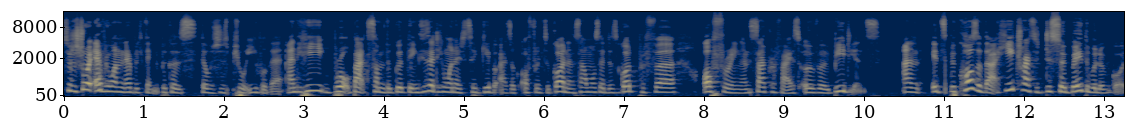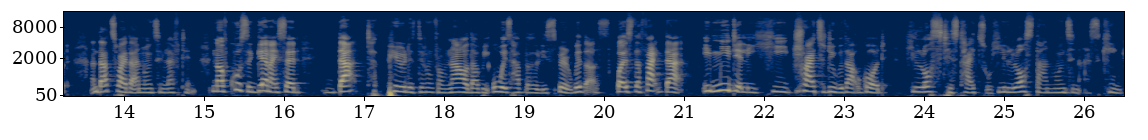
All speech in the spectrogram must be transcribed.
to destroy everyone and everything because there was just pure evil there. And he brought back some of the good things. He said he wanted to give as an offering to God. And Samuel said, Does God prefer offering and sacrifice over obedience? And it's because of that he tried to disobey the will of God. And that's why the anointing left him. Now, of course, again, I said that period is different from now that we always have the Holy Spirit with us. But it's the fact that immediately he tried to do without God he lost his title. He lost the anointing as king.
